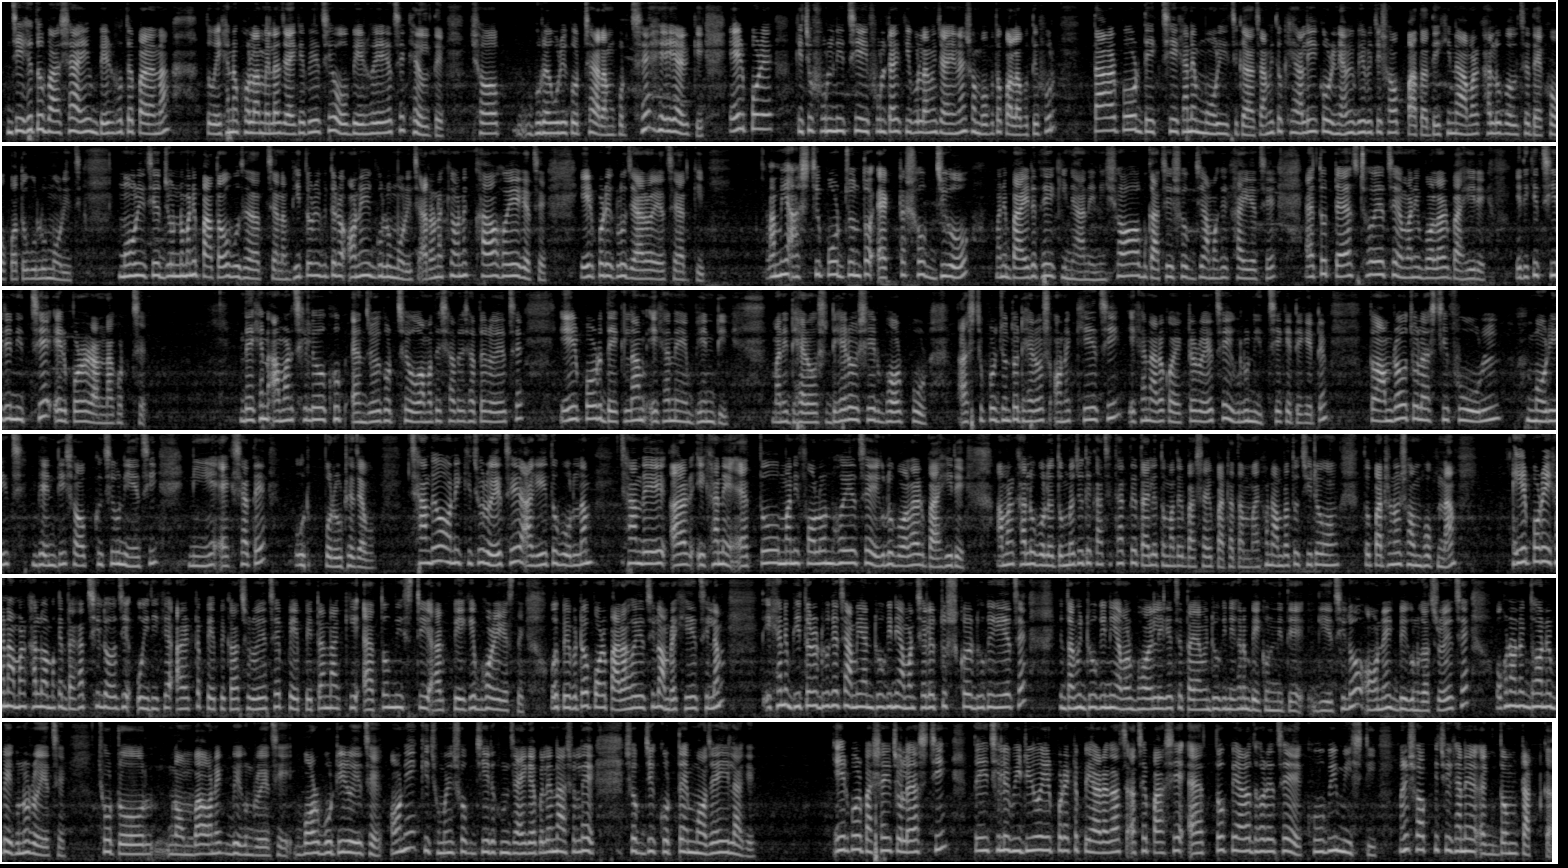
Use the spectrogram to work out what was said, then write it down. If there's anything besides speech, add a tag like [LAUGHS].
যেহেতু বাসায় বের হতে পারে না, তো এখানে খোলামেলা জায়গা পেয়েছে, ও বের হয়ে গেছে খেলতে। সব ঘোরাঘুরি করছে, আরাম করছে, [LAUGHS] এই আর কি। এরপরে কিছু ফুল নিচ্ছি, এই ফুলটা কি বলে আমি জানি না, সম্ভবত কলাবতী ফুল। তারপর দেখছি এখানে মরিচ গাছ। আমি তো খেয়ালই করিনি, আমি ভেবেছি সব পাতা। দেখি না, আমার খালু বলছে, দেখো কতগুলো মরিচ। মরিচের জন্য মানে পাতাও বোঝা যাচ্ছে না। ভিতরে ভিতরে অনেকগুলো মরিচ আরও নাকি অনেক খাওয়া হয়ে গেছে। এরপর এগুলো যা রয়েছে আর কি। আমি আসছি পর্যন্ত একটা সবজিও মানে বাইরে থেকে কিনে আনেনি। সব গাছের সবজি আমাকে খাইয়েছে। এত টেস্ট হয়েছে মানে বলার বাহিরে। এদিকে ছিঁড়ে নিচ্ছে, এরপরে রান্না করছে। দেখেন, আমার ছেলেও খুব এনজয় করছে। ও আমাদের সাথে সাথে রয়েছে। এরপর দেখলাম এখানে ভেন্ডি মানে ঢেঁড়স। ঢেঁড়সের ভরপুর। আসছে পর্যন্ত ঢেঁড়স অনেক খেয়েছি। এখানে আরও কয়েকটা রয়েছে, এগুলো নিচ্ছে কেটে কেটে। তো আমরাও চলে আসছি ফুল মরিচ, ভেন্ডি সব কিছু নিয়েছি, নিয়ে একসাথে উপরে উঠে যাব। ছাঁদেও অনেক কিছু রয়েছে, আগেই তো বললাম। ছাঁদে আর এখানে এত মানে ফলন হয়েছে, এগুলো বলার বাহিরে। আমার খালু বলে, তোমরা যদি কাছে থাকতে তাহলে তোমাদের বাসায় পাঠাতাম। এখন আমরা তো চিটগং, তো পাঠানো সম্ভব না। এরপরে এখানে আমার খালু আমাকে দেখাচ্ছিল যে ওইদিকে আরেকটা পেঁপে গাছ রয়েছে। পেঁপেটা নাকি এত মিষ্টি আর পেকে ভরে গেছে। ওই পেঁপেটাও পরে পাড়া হয়েছিল, আমরা খেয়েছিলাম। এখানে ভিতরে ঢুকেছে, আমি আর ঢুকিনি, আমার ছেলে টুস করে ঢুকে গিয়েছে। কিন্তু আমি ঢুকিনি, আমার ভয় লেগেছে, তাই আমি ঢুকিনি। এখানে বেগুন নিতে গিয়েছিল, অনেক বেগুন গাছ রয়েছে। ওখানে অনেক ধরনের বেগুনও রয়েছে, ছোট, লম্বা অনেক বেগুন রয়েছে, বরবটি রয়েছে, অনেক কিছু। মানে সবজি এরকম জায়গা পেলে না আসলে সবজি করতে মজাই লাগে। এরপর বাসায় চলে আসছি। তো এই ছিল ভিডিও। এরপর একটা পেয়ারা গাছ আছে পাশে। এত পেয়ারা ধরেছে, খুবই মিষ্টি। মানে সব কিছু এখানে একদম টাটকা।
